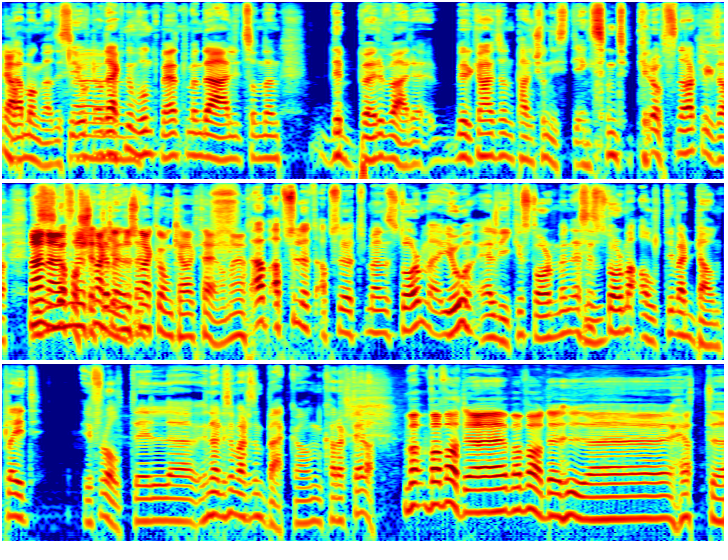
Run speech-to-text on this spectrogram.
Ja. Det er mange av disse gjort. Og det er ikke noe vondt ment, men det er litt sånn den Det bør være Bør ikke ha en sånn pensjonistgjeng som dukker opp snart, liksom. Nei, nei, du snakker, du snakker om karakterene. Ja. Ab absolutt, absolutt. Men Storm eh, Jo, jeg liker Storm, men jeg syns Mm. Storm har alltid vært downplayed. I forhold til uh, Hun har liksom vært en background-karakter, da. Hva, hva, var det, hva var det hun uh, hette,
